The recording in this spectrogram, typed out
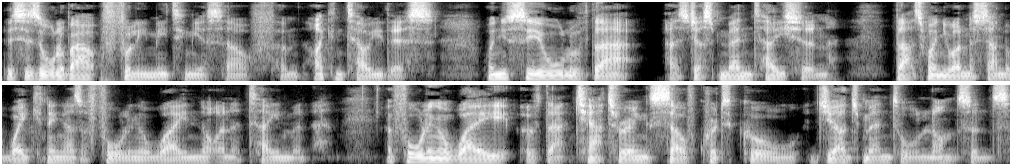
This is all about fully meeting yourself. Um, I can tell you this. When you see all of that as just mentation, that's when you understand awakening as a falling away, not an attainment. A falling away of that chattering, self-critical, judgmental nonsense.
